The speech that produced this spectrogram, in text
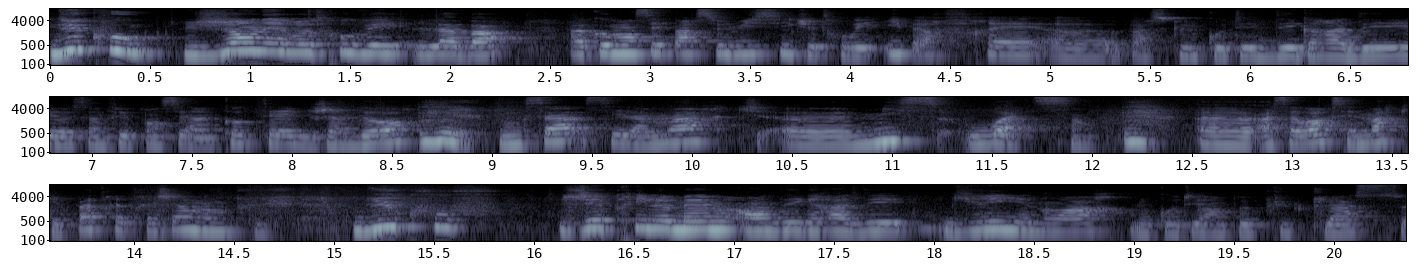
Du coup, j'en ai retrouvé là-bas, à commencer par celui-ci que j'ai trouvé hyper frais euh, parce que le côté dégradé, ça me fait penser à un cocktail, j'adore. Donc ça, c'est la marque Miss Watts. Euh, à savoir que c'est une marque qui est pas très très chère non plus. Du coup, j'ai pris le même en dégradé gris et noir, le côté un peu plus classe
